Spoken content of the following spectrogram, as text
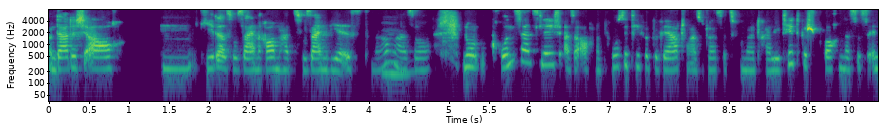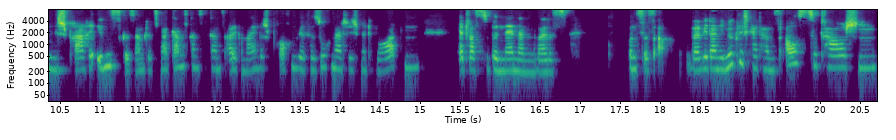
Und dadurch auch hm, jeder so seinen Raum hat zu sein, wie er ist. Ne? Mhm. Also nur grundsätzlich, also auch eine positive Bewertung. Also du hast jetzt von Neutralität gesprochen. Das ist in Sprache insgesamt jetzt mal ganz, ganz, ganz allgemein gesprochen. Wir versuchen natürlich mit Worten etwas zu benennen, weil es uns das, weil wir dann die Möglichkeit haben, es auszutauschen,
